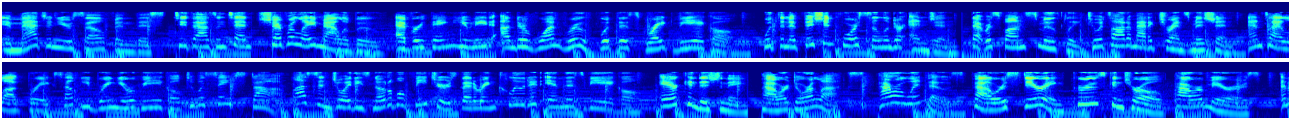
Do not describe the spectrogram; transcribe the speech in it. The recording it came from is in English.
Imagine yourself in this 2010 Chevrolet Malibu. Everything you need under one roof with this great vehicle. With an efficient four-cylinder engine that responds smoothly to its automatic transmission. Anti-lock brakes help you bring your vehicle to a safe stop. Plus, enjoy these notable features that are included in this vehicle. Air conditioning, power door locks, power windows, power steering, cruise control, power mirrors, an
